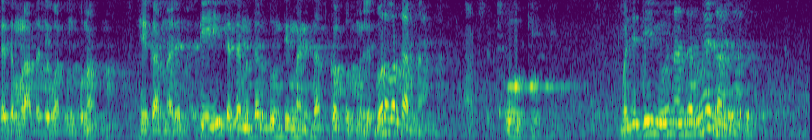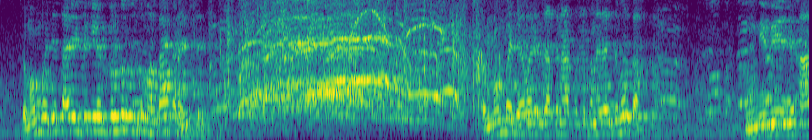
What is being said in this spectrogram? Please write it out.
त्याच्यामुळे आता ते वाचून पुन्हा हे करणार आहेत. तेही त्याच्यानंतर दोन तीन महिन्याचा करतोच म्हणले बरोबर करणार ओके. म्हणजे ते विवन जर नाही झालं. तर मुंबईची तारीख डिक्लेअर करतो मी तुम्हाला काय करायचं पण मुंबईत व्यवहारात जाताना असं तसं नाही जायचं बरं का. निवेद हा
